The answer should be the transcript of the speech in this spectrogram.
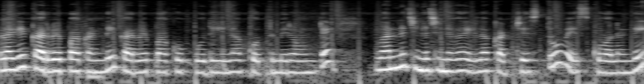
అలాగే కరివేపాకు అండి కరివేపాకు పుదీనా కొత్తిమీర ఉంటే ఇవన్నీ చిన్న చిన్నగా ఇలా కట్ చేస్తూ వేసుకోవాలండి.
